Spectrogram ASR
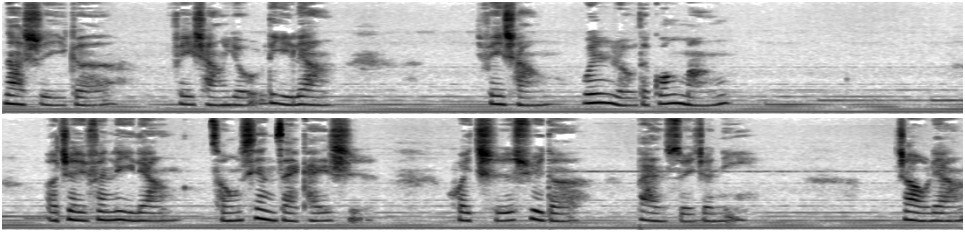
那是一个非常有力量、非常温柔的光芒，而这一份力量从现在开始会持续的伴随着你，照亮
